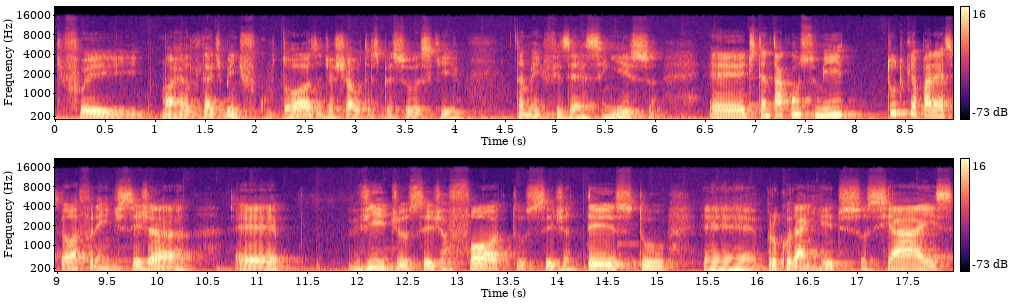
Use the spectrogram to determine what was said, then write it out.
que foi uma realidade bem dificultosa de achar outras pessoas que também fizessem isso, é, de tentar consumir tudo que aparece pela frente, seja é, vídeo, seja foto, seja texto, é, procurar em redes sociais,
